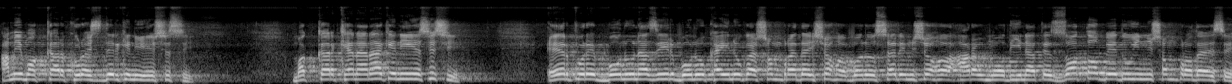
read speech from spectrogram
আমি মক্কার কুরাইশদেরকে নিয়ে এসেছি। মক্কার খেনানাকে নিয়ে এসেছি। এরপরে বনু নাজির, বনু খাইনুকা সম্প্রদায় সহ, বনু সলিম সহ আরও মদিনাতে যত বেদুইন সম্প্রদায় আছে,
